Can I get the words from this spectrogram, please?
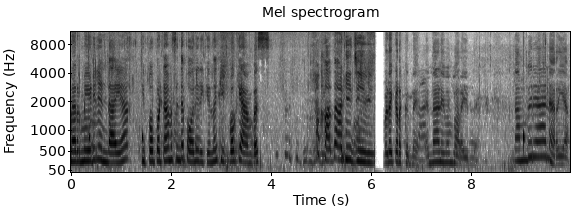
മെർമെയ്ഡിൽ ഉണ്ടായ ഹിപ്പോപ്പൊട്ടാമസിന്റെ പോലെ ഇരിക്കുന്ന ഹിപ്പോ ക്യാമ്പസ്. അതാണ് ഈ ജീവി ഇവിടെ കിടക്കുന്നത് എന്നാണ് ഇവൻ പറയുന്നത് തമ്പുരാൻ അറിയാം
